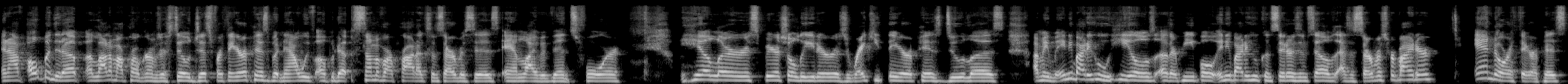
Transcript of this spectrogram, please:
And I've opened it up. A lot of my programs are still just for therapists, but now we've opened up some of our products and services and live events for healers, spiritual leaders, Reiki therapists, doulas. I mean, anybody who heals other people, anybody who considers themselves as a service provider and or a therapist,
